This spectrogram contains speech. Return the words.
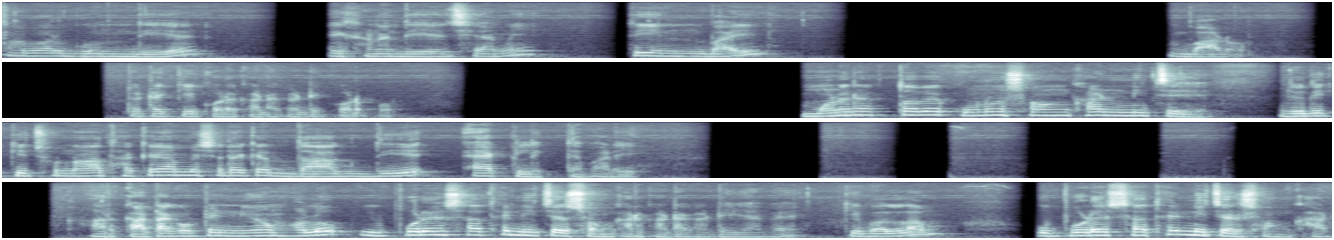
আবার গুণ দিয়ে এখানে দিয়েছি আমি তিন বাই বারো। তো এটা কী করে কাটাকাটি করব? মনে রাখতে হবে কোনো সংখ্যার নিচে যদি কিছু না থাকে আমি সেটাকে দাগ দিয়ে এক লিখতে পারি। আর কাটাকুটির নিয়ম হলো উপরের সাথে নিচের সংখ্যার কাটাকাটি যাবে। কি বললাম? উপরের সাথে নিচের সংখ্যার।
